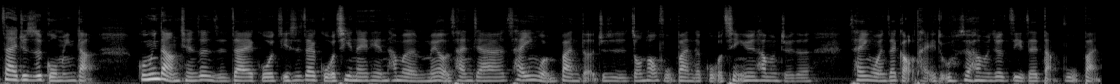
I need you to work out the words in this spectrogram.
再就是国民党，国民党前阵子在国也是在国庆那天，他们没有参加蔡英文办的，就是总统府办的国庆，因为他们觉得蔡英文在搞台独，所以他们就自己在党部办。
